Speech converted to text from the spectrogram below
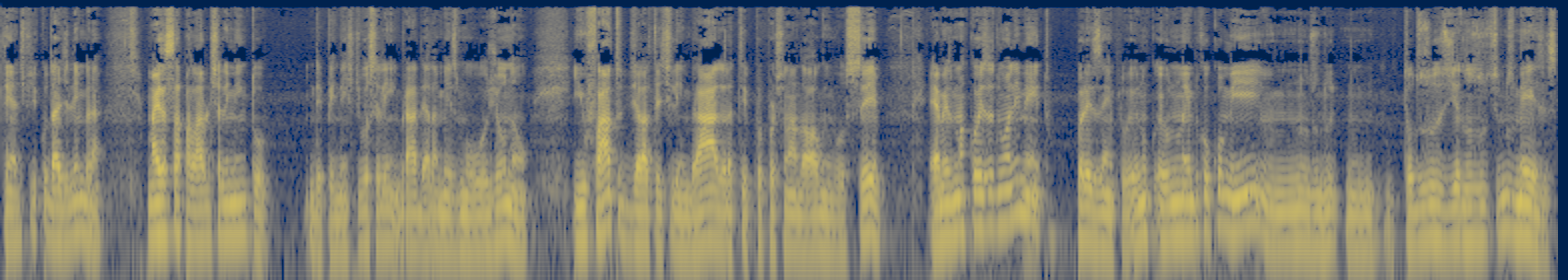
tenha dificuldade de lembrar. Mas essa palavra te alimentou, independente de você lembrar dela mesmo hoje ou não. E o fato de ela ter te lembrado, ela ter proporcionado algo em você, é a mesma coisa de um alimento. Por exemplo, eu não, eu não lembro que eu comi nos, no, todos os dias nos últimos meses.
